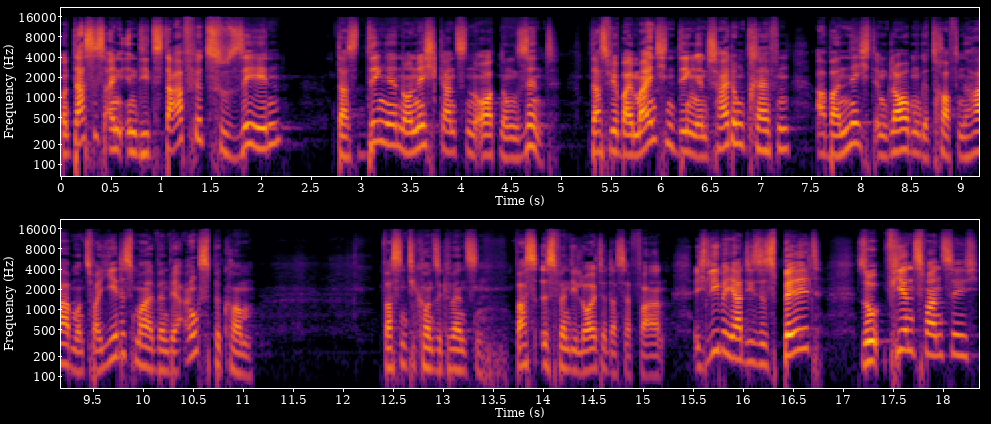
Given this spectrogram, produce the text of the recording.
Und das ist ein Indiz dafür zu sehen, dass Dinge noch nicht ganz in Ordnung sind. Dass wir bei manchen Dingen Entscheidungen treffen, aber nicht im Glauben getroffen haben. Und zwar jedes Mal, wenn wir Angst bekommen. Was sind die Konsequenzen? Was ist, wenn die Leute das erfahren? Ich liebe ja dieses Bild, so 24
